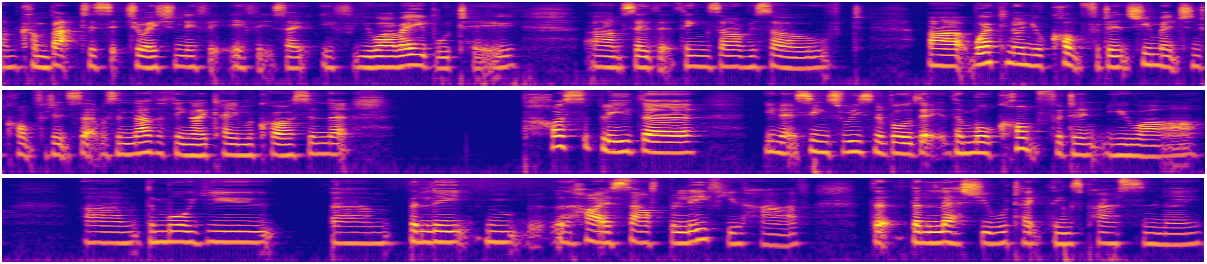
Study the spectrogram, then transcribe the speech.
um, come back to the situation if it, if it's if you are able to, um, so that things are resolved. Uh, working on your confidence, you mentioned confidence. That was another thing I came across, and that possibly the, you know, it seems reasonable that the more confident you are, um, the more you um, believe, the higher self belief you have, that the less you will take things personally.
